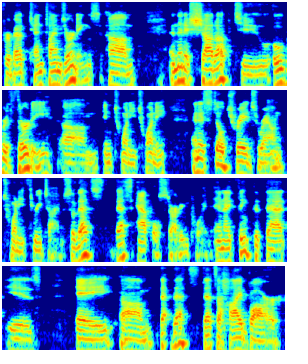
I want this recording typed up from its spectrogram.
for about 10 times earnings. Um, and then it shot up to over 30 um, in 2020 and it still trades around 23 times. So that's that's apple's starting point. And i think that that is a um, that that's that's a high bar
